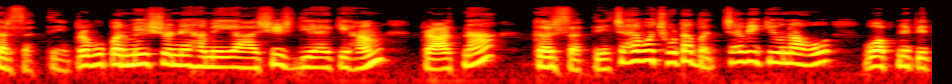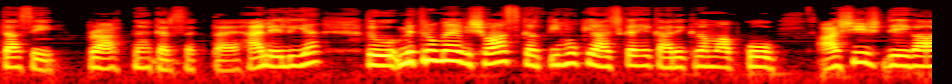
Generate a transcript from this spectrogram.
कर सकते हैं। प्रभु परमेश्वर ने हमें यह आशीष दिया है कि हम प्रार्थना कर सकते हैं। चाहे वो छोटा बच्चा भी क्यों ना हो, वो अपने पिता से प्रार्थना कर सकता है। हाल लिया तो मित्रों, मैं विश्वास करती हूँ कि आज का ये कार्यक्रम आपको आशीष देगा,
